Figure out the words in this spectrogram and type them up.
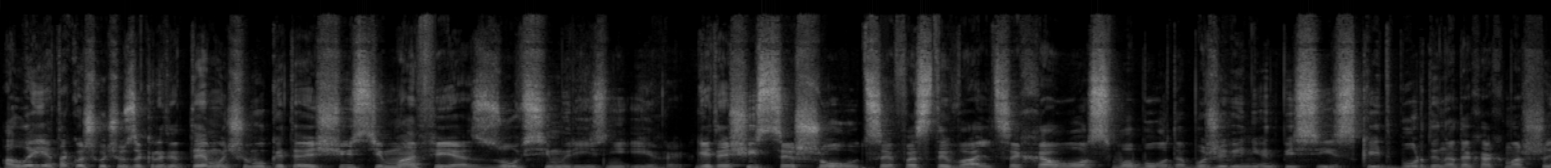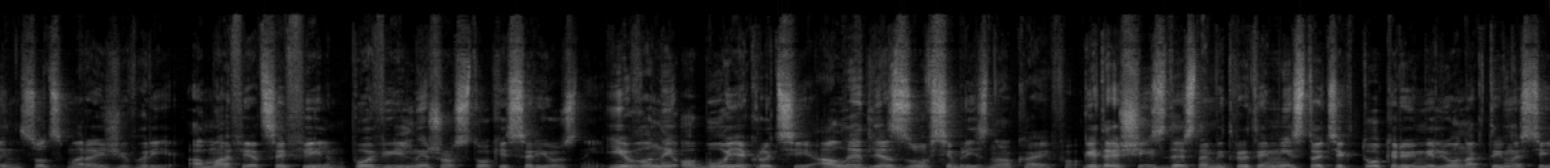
Але я також хочу закрити тему, чому GTA 6 і Мафія зовсім різні ігри. GTA 6 це шоу, це фестиваль, це хаос, свобода, божевільні NPC, скейтборди на дахах машин, соцмережі в грі. А мафія це фільм, повільний, жорстокий, серйозний. І вони обоє круті, але для зовсім різного кайфу. GTA 6 десь нам відкрите місто, тіктокерів, мільйон активності,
